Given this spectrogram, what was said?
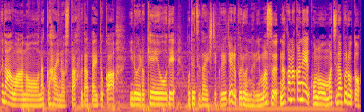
普段はあのナックハイのスタッフだったりとかいろいろ慶応でお手伝いしてくれているプロになります。なかなかねこの町田プロと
